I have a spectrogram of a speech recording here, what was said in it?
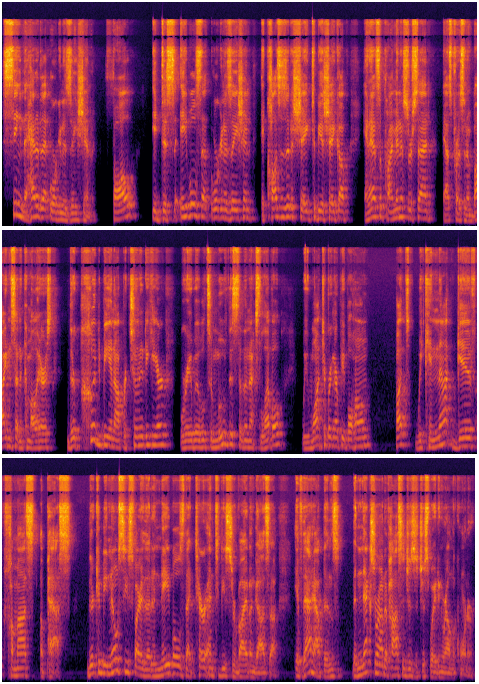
seeing the head of that organization fall, it disables that organization. It causes it a shake to be a shakeup. And as the prime minister said, as President Biden said and Kamala Harris, there could be an opportunity here. We're able to move this to the next level. We want to bring our people home, but we cannot give Hamas a pass. There can be no ceasefire that enables that terror entity survive in Gaza. If that happens, the next round of hostages is just waiting around the corner.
